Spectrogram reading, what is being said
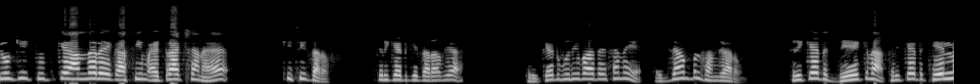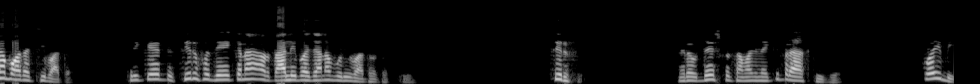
क्योंकि कुछ के अंदर एक असीम अट्रैक्शन है किसी तरफ़ क्रिकेट की तरफ़ या क्रिकेट बुरी बात ऐसा नहीं है। एग्ज़ाम्पल समझा रहा हूँ। क्रिकेट देखना क्रिकेट खेलना बहुत अच्छी बात है। क्रिकेट सिर्फ़ देखना और ताली बजाना बुरी बात हो सकती है। सिर्फ़। मेरे उद्देश्य को समझने की प्रयास कीजिए। कोई भी।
